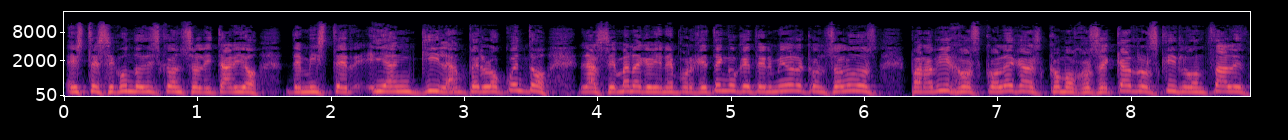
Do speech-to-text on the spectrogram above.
este segundo disco en solitario de Mr. Ian Gillan. Pero lo cuento la semana que viene porque tengo que terminar con saludos para viejos colegas como José Carlos Gil González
